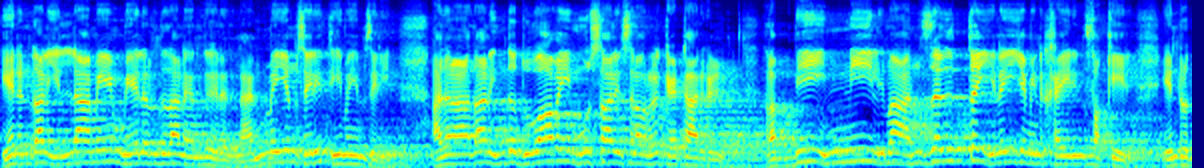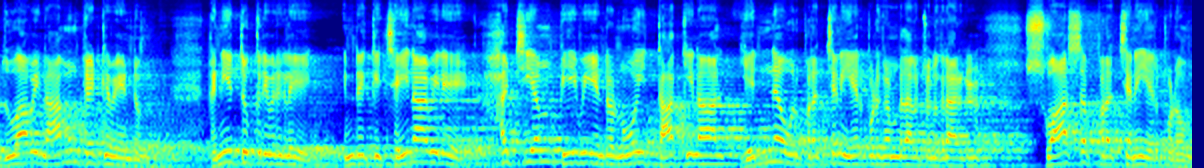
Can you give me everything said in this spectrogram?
ஏனென்றால் எல்லாமே மேலிருந்து தான் இறங்குகிறது நன்மையும் சரி தீமையும் சரி. அதனால தான் இந்த துவாவை மூசா அலிஸ்லாம் அவர்கள் கேட்டார்கள். ரப்பி இன்னி லிமா அன்சல்த இளையமின் ஹைரின் ஃபக்கீர் என்ற துவாவை நாமும் கேட்க வேண்டும். கண்ணியத்துக்குரியவர்களே இன்றைக்கு சைனாவிலே ஹச்எம் பிவி என்ற நோய் தாக்கினால் என்ன ஒரு பிரச்சனை ஏற்படும் என்பதாக சொல்கிறார்கள். சுவாச பிரச்சனை ஏற்படும்.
